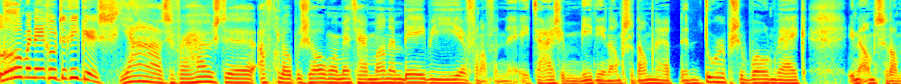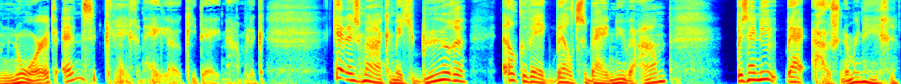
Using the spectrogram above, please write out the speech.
Romane Rodriguez. Ja, ze verhuisde afgelopen zomer met haar man en baby... vanaf een etage midden in Amsterdam... naar de dorpse woonwijk in Amsterdam-Noord. En ze kreeg een heel leuk idee, namelijk... kennismaken met je buren. Elke week belt ze bij een nieuwe aan. We zijn nu bij huis nummer 9.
